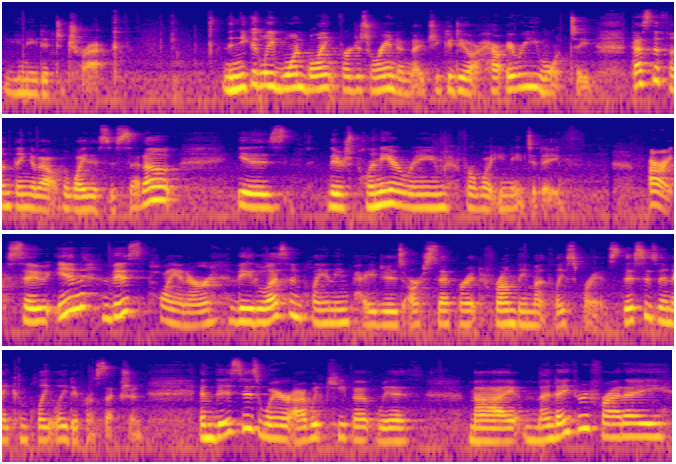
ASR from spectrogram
you needed to track. Then you could leave one blank for just random notes. You could do it however you want to. That's the fun thing about the way this is set up is there's plenty of room for what you need to do. All right, so in this planner, the lesson planning pages are separate from the monthly spreads. This is in a completely different section. And this is where I would keep up with my Monday through Friday,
